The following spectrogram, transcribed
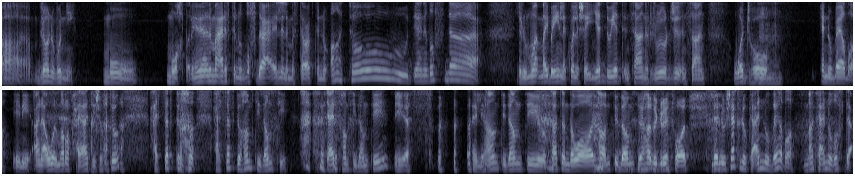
آه لونه بني مو مو أخضر. يعني أنا ما عرفت إنه ضفدع إلا لما استوعبت إنه آه تود يعني ضفدع لأنه ما يبين لك ولا شيء. يده يد إنسان رجوله رجل إنسان وجهه كأنه بيضة. يعني أنا أول مرة في حياتي شفته. حسبته حسبته همتي دمتي تعرف Humpty Dumpty yes اللي Humpty Dumpty sat on the wall Humpty Dumpty had a great fall لأنه شكله كأنه بيضة ما كأنه ضفدع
